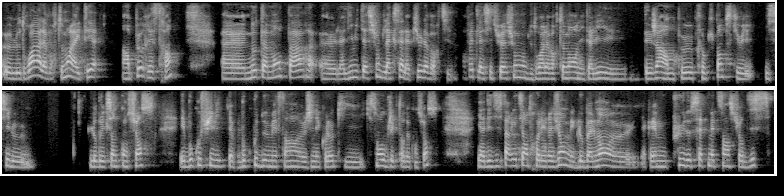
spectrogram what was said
le droit à l'avortement a été un peu restreint. Euh, notamment par euh, la limitation de l'accès à la pilule abortive. En fait, la situation du droit à l'avortement en Italie est déjà un peu préoccupante parce qu'ici, l'objection de conscience est beaucoup suivie. Il y a beaucoup de médecins euh, gynécologues qui, sont objecteurs de conscience. Il y a des disparités entre les régions, mais globalement, il y a quand même plus de 7 médecins sur 10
